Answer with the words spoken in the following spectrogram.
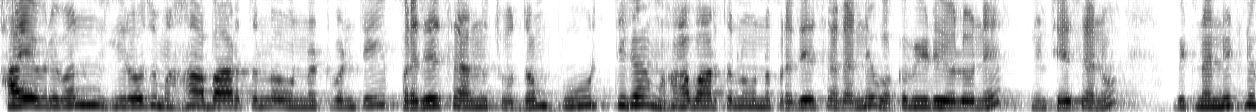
హాయ్ ఎవ్రీవన్ ఈరోజు మహాభారతంలో ఉన్నటువంటి ప్రదేశాలను చూద్దాం. పూర్తిగా మహాభారతంలో ఉన్న ప్రదేశాలన్నీ ఒక వీడియోలోనే నేను చేశాను. వీటినన్నిటిని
